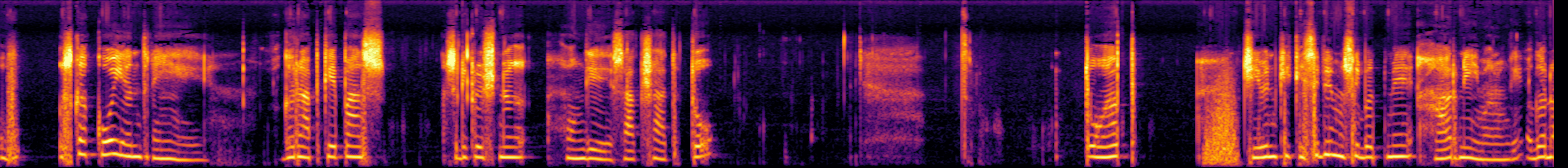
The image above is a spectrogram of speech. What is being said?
उसका कोई अंत नहीं है अगर आपके पास श्री कृष्ण होंगे साक्षात तो तो आप जीवन की किसी भी मुसीबत में हार नहीं मानोगे। अगर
